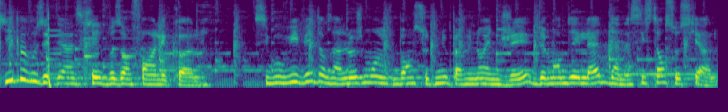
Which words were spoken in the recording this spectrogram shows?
Qui peut vous aider à inscrire vos enfants à l'école? Si vous vivez dans un logement urbain soutenu par une ONG, demandez l'aide d'un assistant social.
